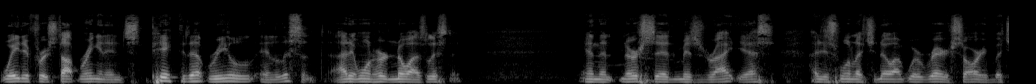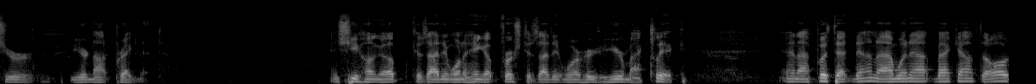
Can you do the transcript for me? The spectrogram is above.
waited for it to stop ringing, and picked it up real and listened. I didn't want her to know I was listening. And the nurse said, "Mrs. Wright, yes, I just want to let you know we're very sorry, but you're you're not pregnant. And she hung up because I didn't want to hang up first because I didn't want her to hear my click. And I put that down. And I went out back out the,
